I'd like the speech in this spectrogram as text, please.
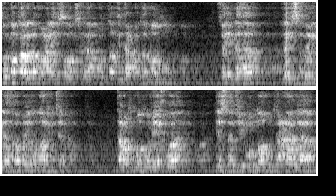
ثم قال له عليه الصلاة والسلام واتق دعوة المظلوم. فإنها ليس بينها وبين الله حجاب. دعوة المظلوم يا إخوة يستجيب الله تعالى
